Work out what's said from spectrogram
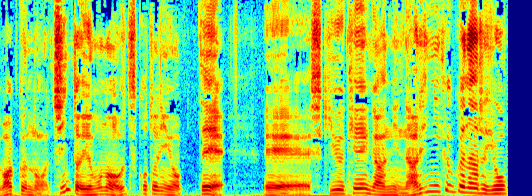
枠のチンというものを打つことによって、えー、子宮頸がんになりにくくなるよ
